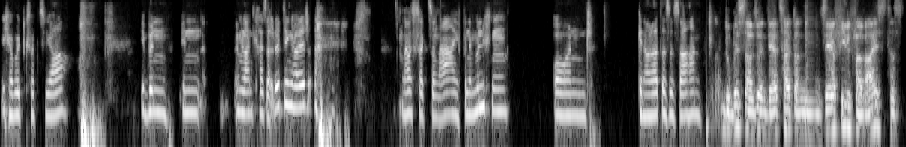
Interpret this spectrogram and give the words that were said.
ich habe halt gesagt, so, ja, ich bin in, im Landkreis Altötting halt. Und habe gesagt, so, na, ich bin in München und genau das so Sachen. Du bist also in der Zeit dann sehr viel verreist, hast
